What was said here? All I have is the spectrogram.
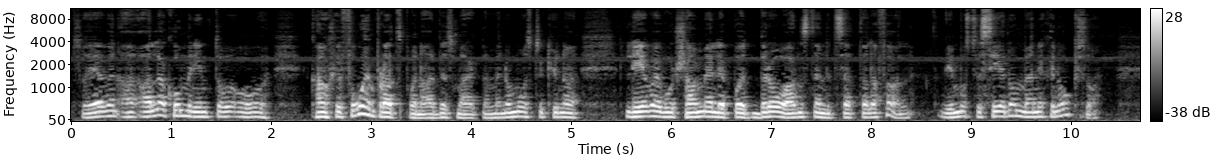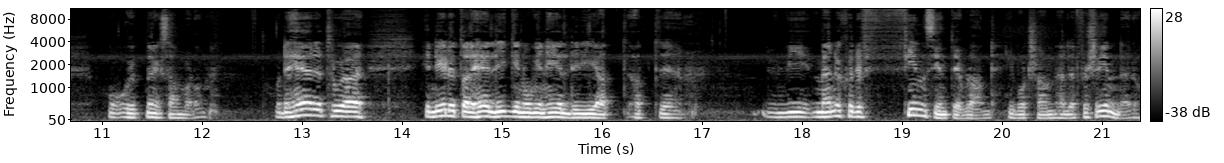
Så även alla kommer inte att kanske få en plats på en arbetsmarknad men de måste kunna leva i vårt samhälle på ett bra och anständigt sätt i alla fall. Vi måste se de människorna också och uppmärksamma dem. Och det här tror jag en del av det här ligger nog en hel del i att, att eh, vi människor finns inte ibland i vårt samhälle, försvinner.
